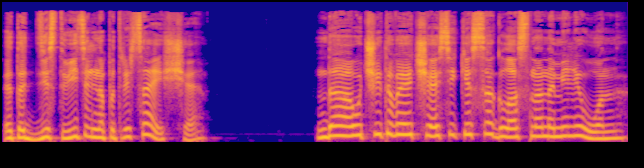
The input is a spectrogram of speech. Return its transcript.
Это действительно потрясающе. Да, учитывая часики, согласна на миллион.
